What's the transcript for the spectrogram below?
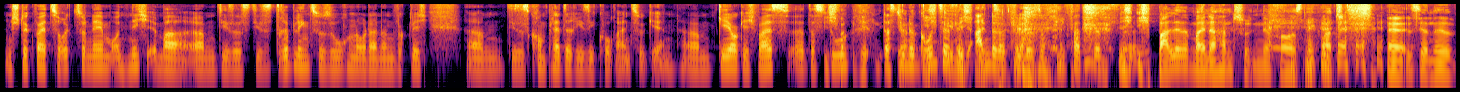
ein Stück weit zurückzunehmen und nicht immer ähm, dieses, dieses Dribbling zu suchen oder dann wirklich ähm, dieses komplette Risiko reinzugehen. Ähm, Georg, ich weiß, äh, dass du, ich, dass du ja, eine grundsätzlich andere Philosophie vertrittst. ich, ich balle meine Hand schon in der Faust. Nee, Quatsch. äh, ist ja eine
